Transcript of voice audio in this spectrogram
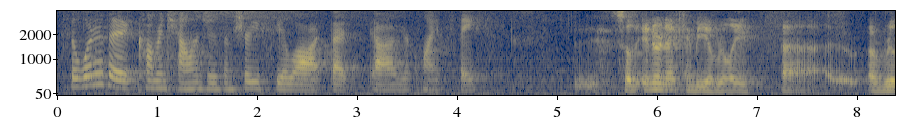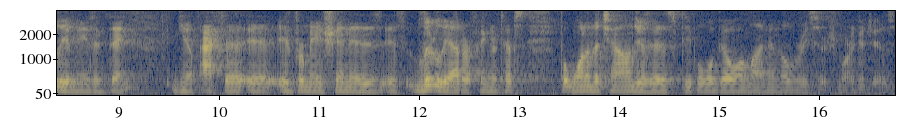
So what are the common challenges, I'm sure you see a lot, that uh, your clients face? So the internet can be a really uh, a really amazing thing. You know, access uh, information is is literally at our fingertips. But one of the challenges is people will go online and they'll research mortgages,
